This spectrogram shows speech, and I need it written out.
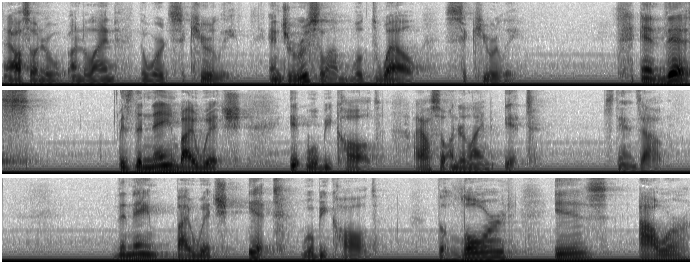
And I also under, underlined the word securely. And Jerusalem will dwell securely. And this is the name by which it will be called. I also underlined it stands out. The name by which it will be called the Lord is our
